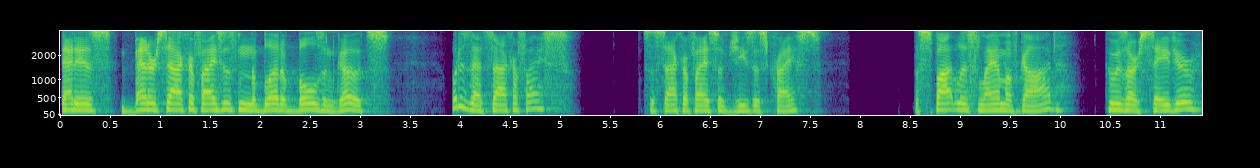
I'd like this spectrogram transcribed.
That is, better sacrifices than the blood of bulls and goats. What is that sacrifice? It's the sacrifice of Jesus Christ, the spotless Lamb of God, who is our Savior,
